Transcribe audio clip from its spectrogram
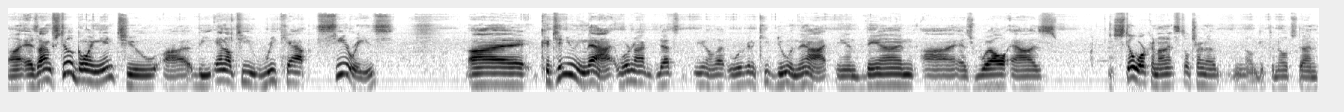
uh, as I'm still going into uh, the NLT recap series. Uh, continuing that, we're not. That's you know that we're going to keep doing that, and then uh, as well as still working on it, still trying to you know get the notes done.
